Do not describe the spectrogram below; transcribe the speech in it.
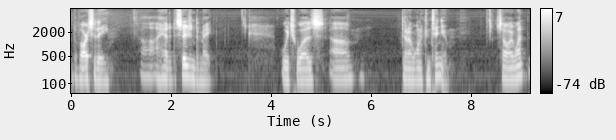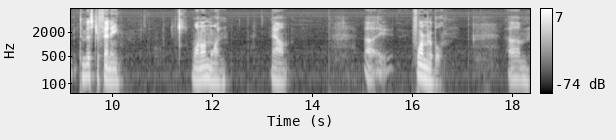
the varsity, uh, I had a decision to make, which was uh, did I want to continue? So I went to Mr. Finney one on one. Now, uh, formidable, um,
